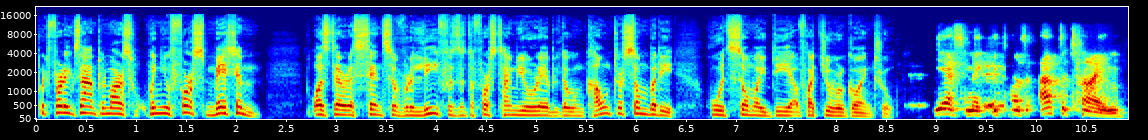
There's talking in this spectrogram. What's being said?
But for example, Maurice, when you first met him, was there a sense of relief? Was it the first time you were able to encounter somebody who had some idea of what you were going through? Yes, Mick, because at the time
